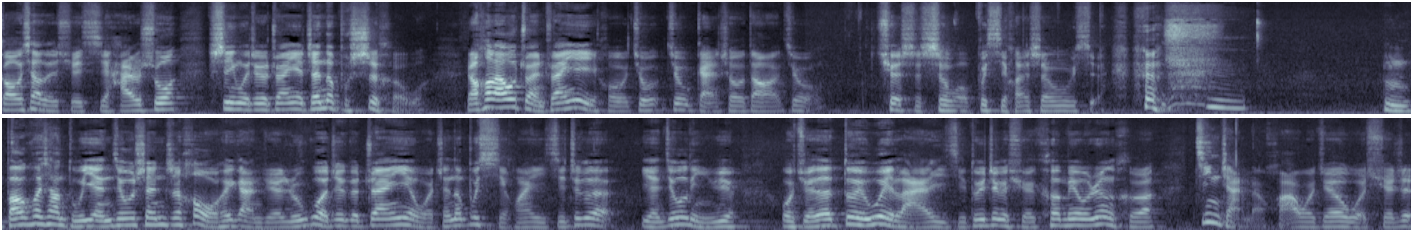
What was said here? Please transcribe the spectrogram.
高效的学习，还是说是因为这个专业真的不适合我？然后后来我转专业以后就，就感受到，就确实是我不喜欢生物学。嗯 嗯，包括像读研究生之后，我会感觉，如果这个专业我真的不喜欢，以及这个研究领域，我觉得对未来以及对这个学科没有任何进展的话，我觉得我学着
